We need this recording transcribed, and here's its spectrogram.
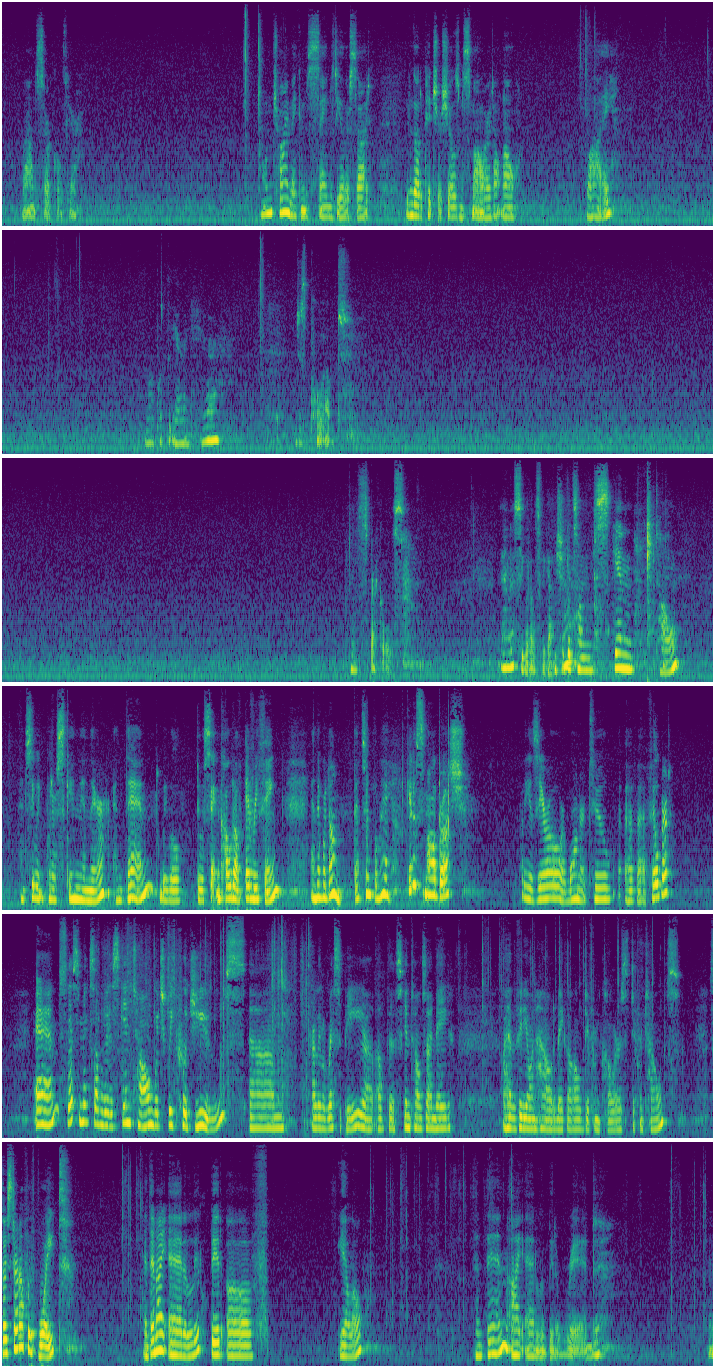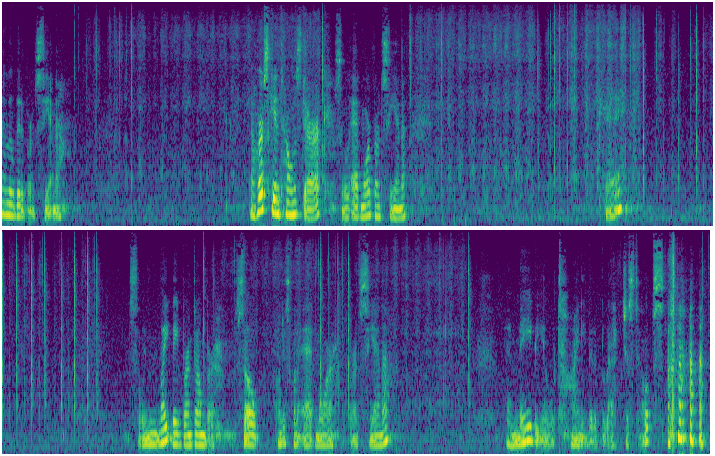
round circles here. I want to try and make them the same as the other side. Even though the picture shows them smaller, I don't know why. I'll put the earring here just pull out. And And let's see what else we got. We should get some skin tone and see we can put our skin in there and then we will do a second coat of everything and then we're done that simple, hey. Get a small brush, probably a zero or one or two of a filbert. And let's mix up a bit of skin tone, which we could use. Um, our little recipe uh, of the skin tones I made. I have a video on how to make all different colors, different tones. So I start off with white. And then I add a little bit of yellow. And then I add a little bit of red and a little bit of burnt sienna. Now her skin tone is dark, so we'll add more burnt sienna. Okay. So we might need burnt umber. So I'm just going to add more burnt sienna. And maybe a little tiny bit of black just to, oops.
